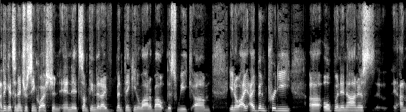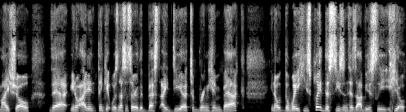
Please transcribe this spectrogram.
I think it's an interesting question, and it's something that I've been thinking a lot about this week. Um, you know, I, have been pretty uh, open and honest on my show that you know I didn't think it was necessarily the best idea to bring him back. You know, the way he's played this season has obviously you know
